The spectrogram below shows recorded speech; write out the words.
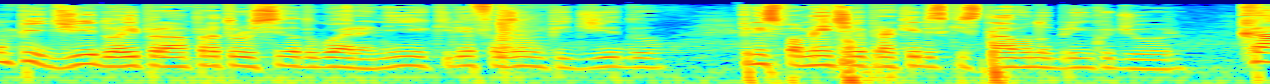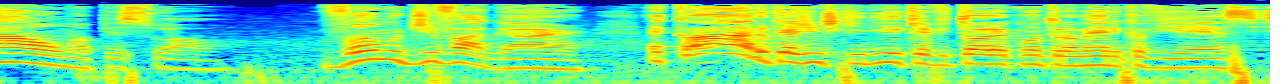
um pedido aí para a torcida do Guarani, queria fazer um pedido principalmente aí para aqueles que estavam no brinco de ouro. Calma, pessoal. Vamos devagar. É claro que a gente queria que a vitória contra o América viesse,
